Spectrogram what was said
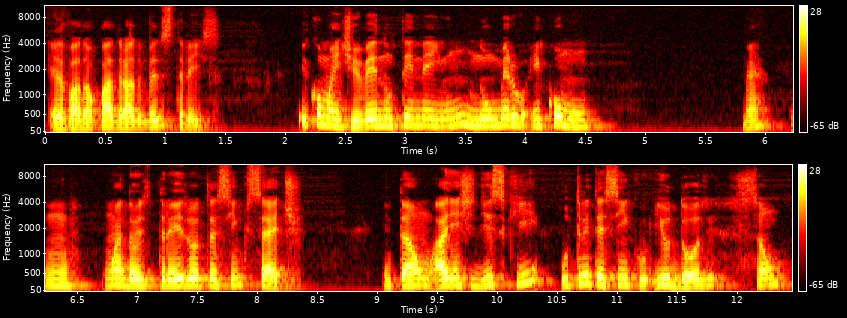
elevado ao quadrado vezes 3. E como a gente vê, não tem nenhum número em comum. Né? Um, um é 2 e 3, o outro é 5 e 7. Então, a gente diz que o 35 e o 12 são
